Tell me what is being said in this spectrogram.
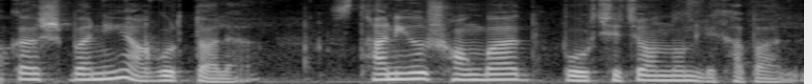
আকাশবাণী, আগরতলা। স্থানীয় সংবাদ, পড়ছে চন্দন লেখাপাল।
